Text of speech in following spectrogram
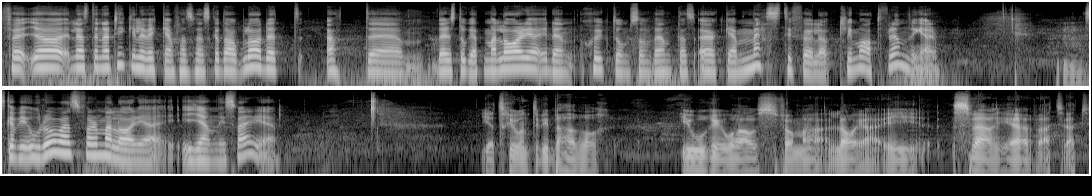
För jag läste en artikel i veckan från Svenska Dagbladet att, eh, där det stod att malaria är den sjukdom som väntas öka mest till följd av klimatförändringar. Mm. Ska vi oroa oss för malaria igen i Sverige? Jag tror inte vi behöver oroa oss för malaria i Sverige, att, att,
